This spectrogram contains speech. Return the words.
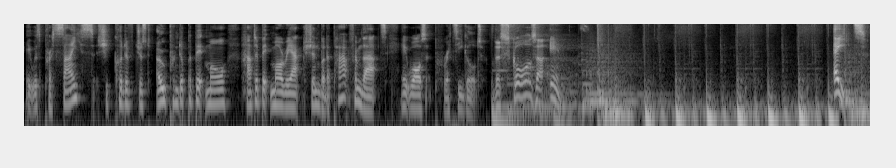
it was precise. She could have just opened up a bit more, had a bit more reaction, but apart from that, it was pretty good. The scores are in. 8.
